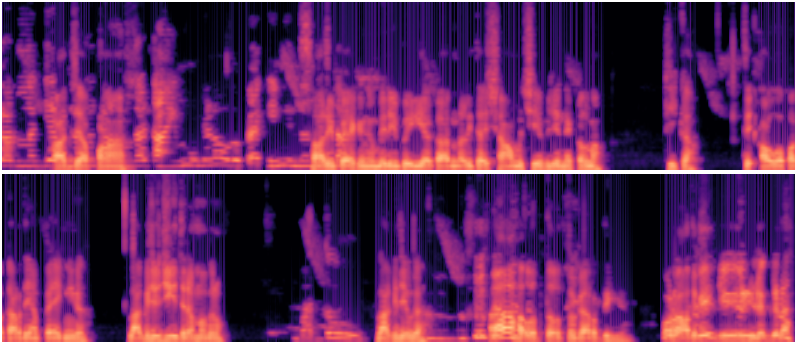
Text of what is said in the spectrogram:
ਕਰਨ ਲੱਗਿਆ ਅੱਜ ਆਪਣਾ- ਦਾ ਟਾਈਮ ਹੋ ਗਿਆ ਨਾ ਉਦੋਂ ਪੈਕਿੰਗ ਇਹਨਾਂ ਸਾਰੀ ਪੈਕਿੰਗ ਮੇਰੀ ਪਈ ਆ ਕਰਨ ਵਾਲੀ ਤਾਂ ਸ਼ਾਮ ਨੂੰ 6 ਵਜੇ ਨਿਕਲਣਾ ਠੀਕ ਆ? ਤੇ ਆਓ ਆਪਾਂ ਕਰਦੇ ਹਾਂ ਪੈਕਿੰਗ ਲੱਗ ਜੂ ਜੀ ਤੇਰਾ ਮਗਰੋਂ? ਵਾਧੂ। ਲੱਗ ਜੂਗਾ? ਆਹ ਉੱਤੋਂ ਉੱਤੋਂ ਕਰਦੀ ਆ। ਉਹ ਰਾਤ ਗਈ ਜੀ ਨਹੀਂ ਲੱਗਣਾ।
